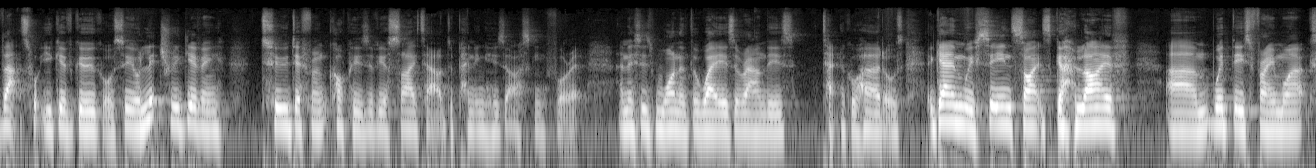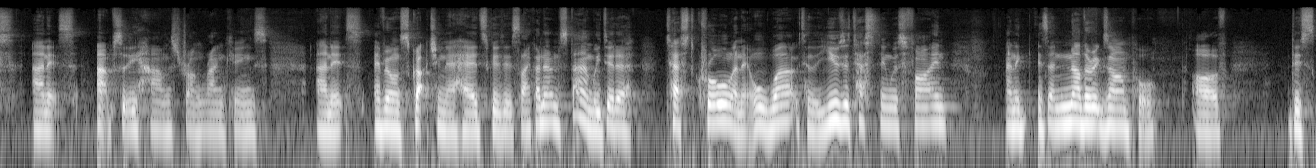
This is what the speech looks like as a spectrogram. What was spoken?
that's what you give Google. So you're literally giving two different copies of your site out depending who's asking for it. And this is one of the ways around these technical hurdles. Again, we've seen sites go live um, with these frameworks and it's absolutely hamstrung rankings and it's everyone scratching their heads because it's like, I don't understand, we did a test crawl and it all worked and the user testing was fine. And it's another example of this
